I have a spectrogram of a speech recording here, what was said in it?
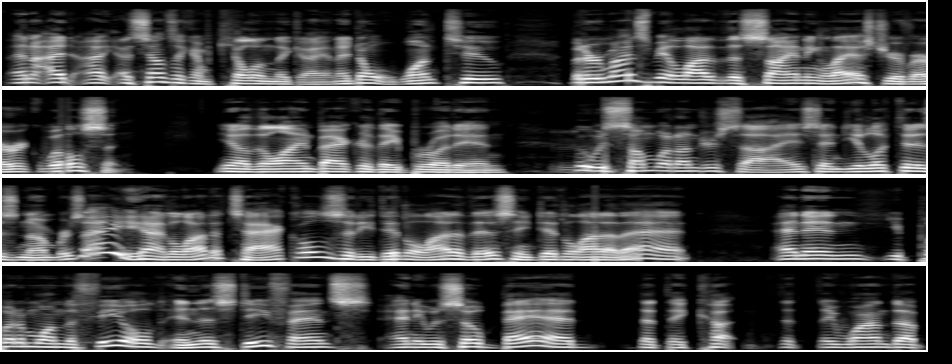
and I, I, it sounds like I'm killing the guy, and I don't want to, but it reminds me a lot of the signing last year of Eric Wilson. You know, the linebacker they brought in, who was somewhat undersized, and you looked at his numbers. Hey, he had a lot of tackles, and he did a lot of this, and he did a lot of that. And then you put him on the field in this defense, and he was so bad that they cut that they wound up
